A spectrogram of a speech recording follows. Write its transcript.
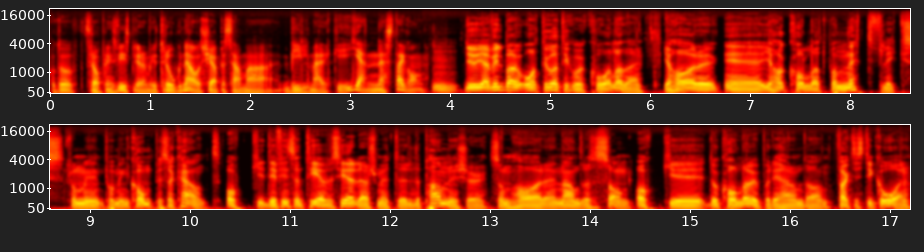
Och då förhoppningsvis blir de ju trogna och köper samma bilmärke igen igen nästa gång. Mm. Du, jag vill bara återgå till Coca-Cola där. Jag har, eh, jag har kollat på Netflix från min, på min kompis account och det finns en tv-serie där som heter The Punisher som har en andra säsong och eh, då kollade vi på det här om dagen, faktiskt igår.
